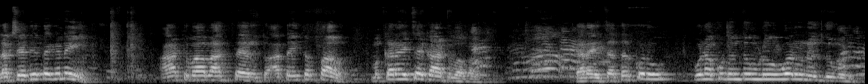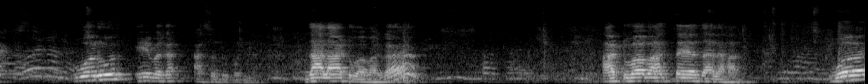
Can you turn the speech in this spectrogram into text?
लक्षात येतं की नाही? आठवा भाग तयार होतो. आता इथं पाव. मग करायचंय का आठवा भाग? करायचा तर करू. पुन्हा कुठून दुमडू? वरूनच दुमडू. वरून हे बघा असं दुमडलं. झाला आठवा भाग हा? आठवा भाग तयार झाला हा. वर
